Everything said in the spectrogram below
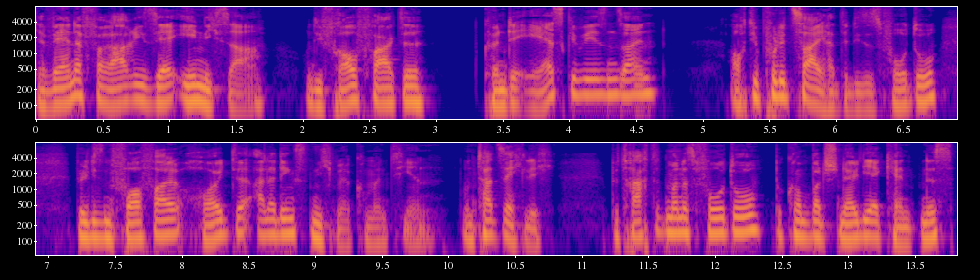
der Werner Ferrari sehr ähnlich sah. Und die Frau fragte, könnte er es gewesen sein? Auch die Polizei hatte dieses Foto, will diesen Vorfall heute allerdings nicht mehr kommentieren. Und tatsächlich, betrachtet man das Foto, bekommt man schnell die Erkenntnis,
